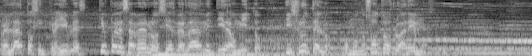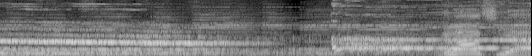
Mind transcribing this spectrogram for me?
relatos increíbles. ¿Quién puede saberlo si es verdad, mentira o mito? Disfrútenlo como nosotros lo haremos. Gracias.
